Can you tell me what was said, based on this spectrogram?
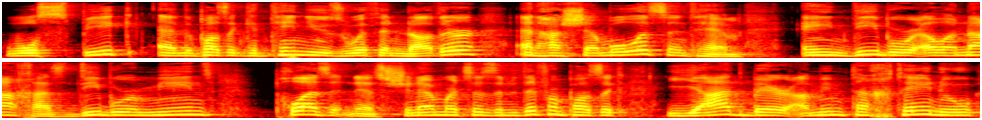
will speak, and the pasuk continues with another, and Hashem will listen to him. Ein dibur elanachas. Dibur means pleasantness. Shenemar says in a different pasuk, Yadber amim tachtenu,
